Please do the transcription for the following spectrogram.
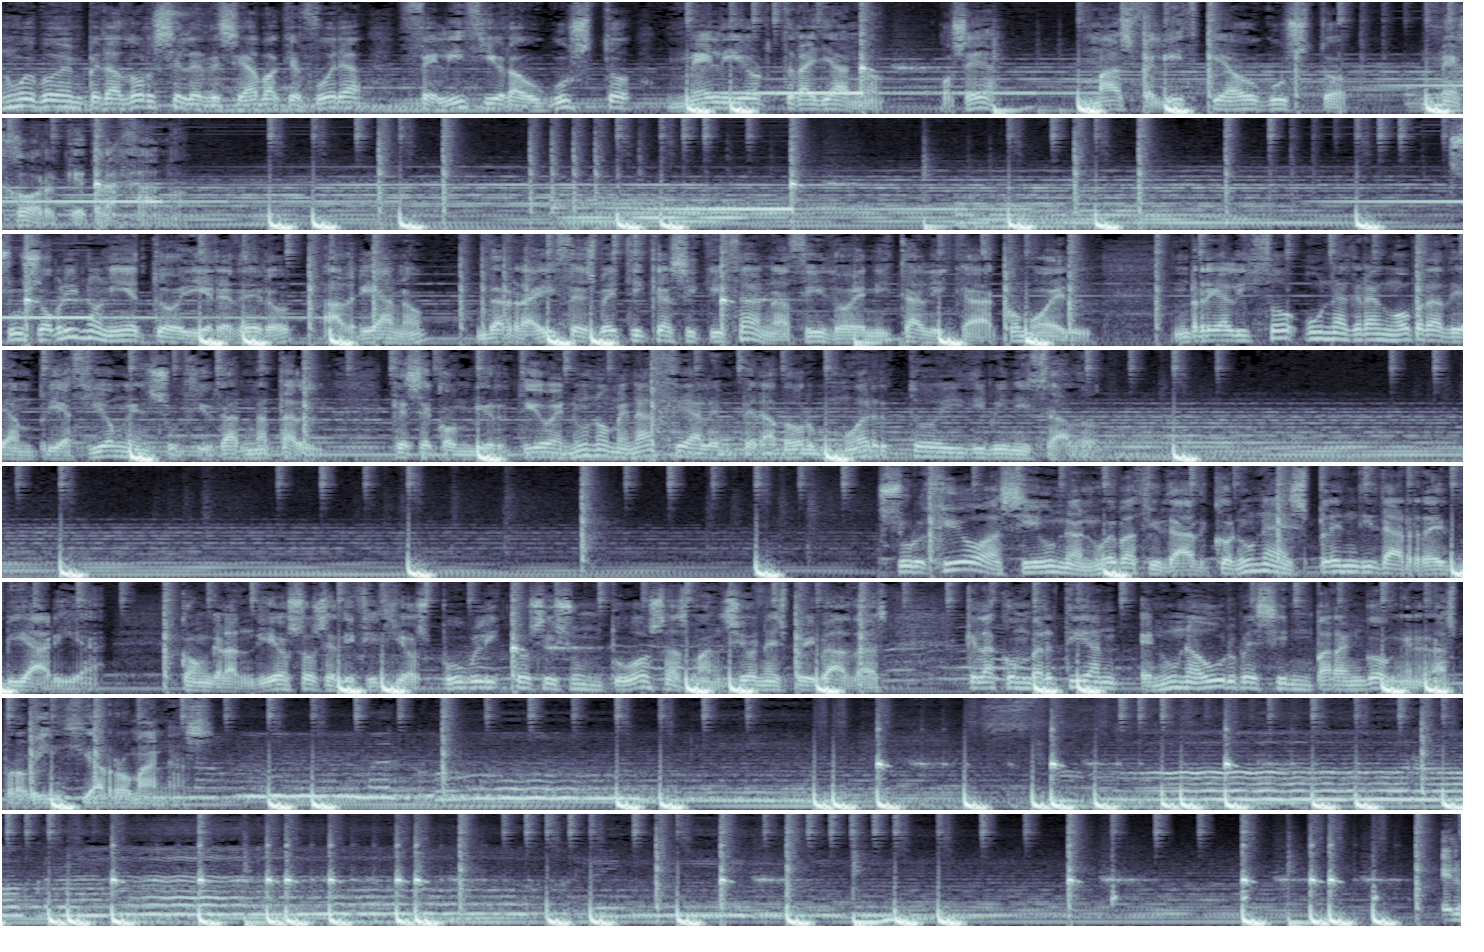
nuevo emperador se le deseaba que fuera Felicior Augusto Melior Traiano, o sea, más feliz que Augusto, mejor que Trajano. Su sobrino nieto y heredero, Adriano, de raíces béticas y quizá nacido en Itálica como él, realizó una gran obra de ampliación en su ciudad natal, que se convirtió en un homenaje al emperador muerto y divinizado. Surgió así una nueva ciudad con una espléndida red viaria, con grandiosos edificios públicos y suntuosas mansiones privadas que la convertían en una urbe sin parangón en las provincias romanas.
